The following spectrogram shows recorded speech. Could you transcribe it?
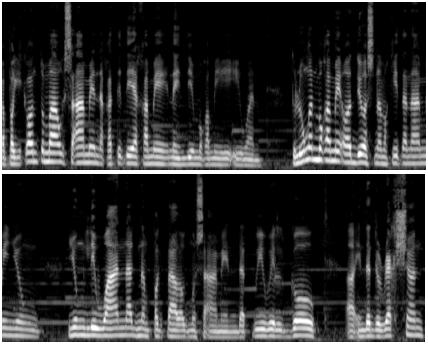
kapag ikaw ang tumawag sa amin, nakatitiya kami na hindi mo kami iiwan. Tulungan mo kami, O Diyos, na makita namin yung, yung liwanag ng pagtawag mo sa amin, that we will go uh, in the direction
